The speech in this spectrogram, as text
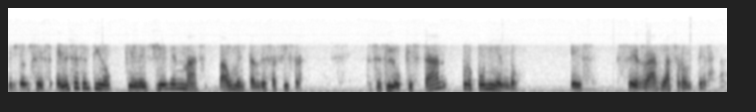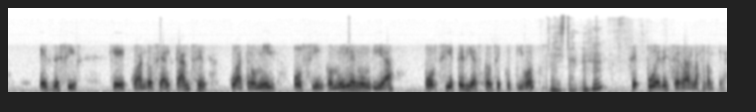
Entonces, en ese sentido, que les lleguen más va aumentando esa cifra. Entonces, lo que están proponiendo es cerrar la frontera. Es decir, que cuando se alcancen cuatro mil o cinco mil en un día, por siete días consecutivos, Ahí está. Se puede cerrar la frontera.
